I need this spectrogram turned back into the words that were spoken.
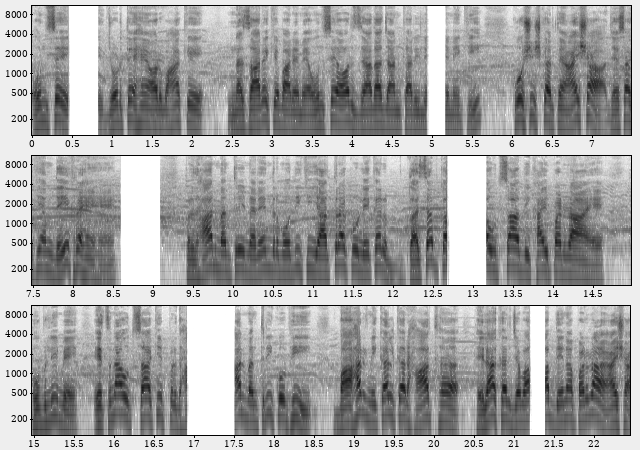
उनसे जुड़ते हैं और वहाँ के नज़ारे के बारे में, उनसे और ज़्यादा जानकारी लेने की कोशिश करते हैं। आयशा, जैसा कि हम देख रहे हैं, प्रधानमंत्री नरेंद्र मोदी की यात्रा को लेकर गजब का उत्साह दिखाई पड़ रहा है। हुबली में इतना उत्साह कि प्रधानमंत्री को भी बाहर निकलकर हाथ हिलाकर जवाब देना पड़ रहा है। आयशा।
